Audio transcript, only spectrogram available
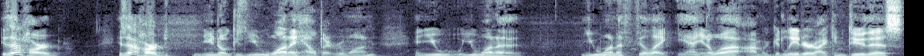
is that hard? Is that hard? You know, because you want to help everyone, and you you want to you want to feel like, yeah, you know what? I'm a good leader. I can do this.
